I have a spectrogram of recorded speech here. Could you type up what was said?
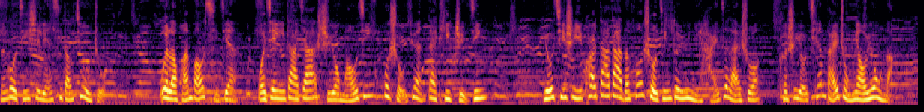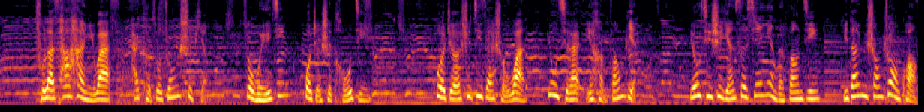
能够及时联系到救助。为了环保起见，我建议大家使用毛巾或手绢代替纸巾，尤其是一块大大的方手巾，对于女孩子来说可是有千百种妙用呢。除了擦汗以外，还可做装饰品，做围巾或者是头巾，或者是系在手腕，用起来也很方便。尤其是颜色鲜艳的方巾，一旦遇上状况，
